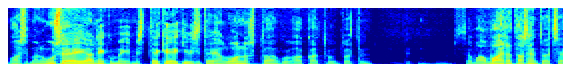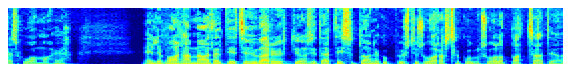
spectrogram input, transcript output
mahdollisimman usein, ja niin kuin me ihmiset tekeekin sitä ihan luonnostaan, kun alkaa tuntua, että sä vaan vaihdat asentoa, että sä edes huomaa. Ja ennen vanhaan me ajateltiin, että se hyvä ryhti on sitä, että istutaan niin pystysuorassa, kun suolapatsaat ja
